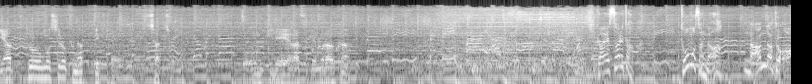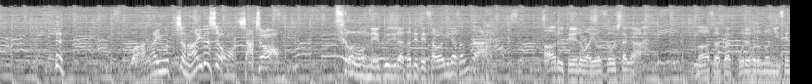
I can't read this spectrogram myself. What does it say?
やっと面白くなってきたよ社長。本気でやらせてもらうか。引き返された。トモさんが？なんだと？笑い事じゃないでしょ社長。そう目くじら立てて騒ぎなさんだ。ある程度は予想したがまさかこれほどの2000とは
